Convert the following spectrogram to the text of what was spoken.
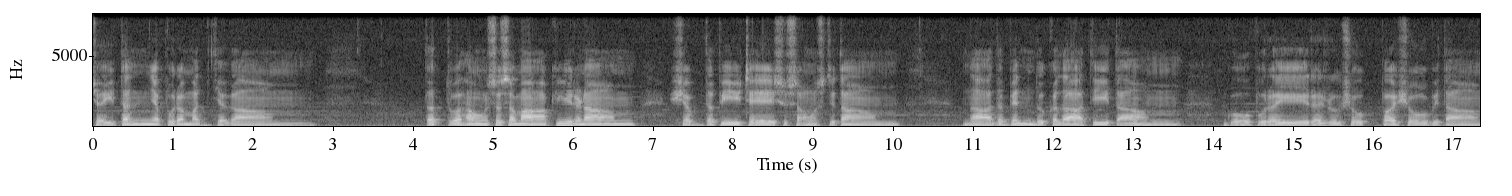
चैतन्यपुरमध्यगाम् तत्त्वहंससमाकीर्णां शब्दपीठेषु संस्थितां नादबिन्दुकलातीतां गोपुरैररुषोपशोभितां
